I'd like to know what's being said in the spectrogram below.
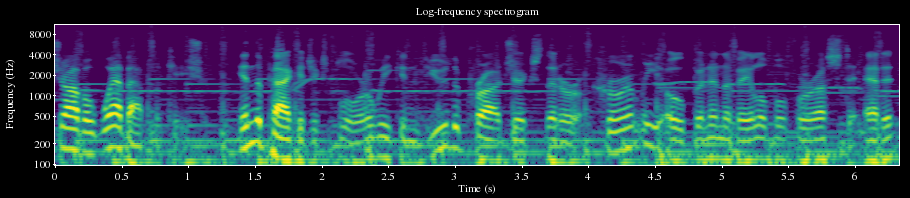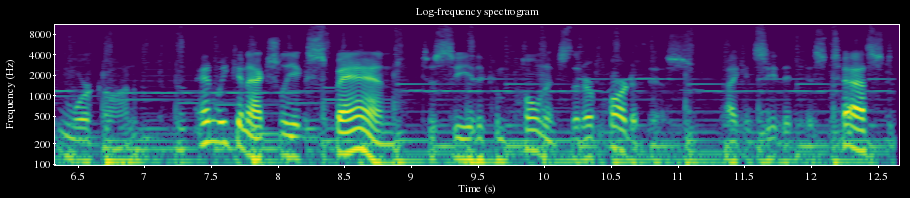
Java web application. In the Package Explorer, we can view the projects that are currently open and available for us to edit and work on, and we can actually expand to see the components that are part of this. I can see that as test,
